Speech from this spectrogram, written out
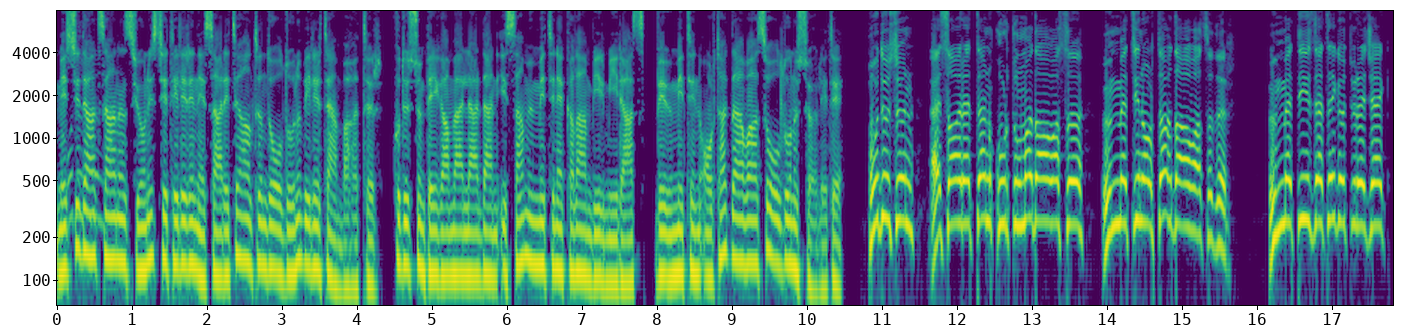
Mescid-i Aksa'nın Siyonist çetelerin esareti altında olduğunu belirten Bahatır, Kudüs'ün peygamberlerden İslam ümmetine kalan bir miras ve ümmetin ortak davası olduğunu söyledi. Kudüs'ün esaretten kurtulma davası ümmetin ortak davasıdır. Ümmeti izzete götürecek,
